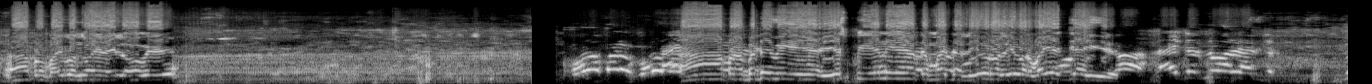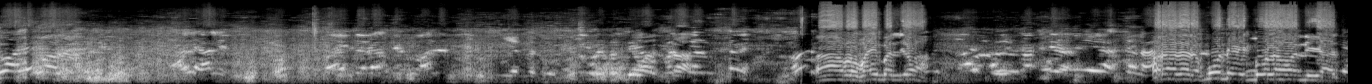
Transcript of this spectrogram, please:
આપણો ભાઈબંધ હોય રહેલો હવે આ આપણા બધાવી એસપી એને તો માથા લીવરો લીવર વહી જ જાય આ આપણો ભાઈબંધ જો. ફરાદાને પોતે જ બોલાવવાની યાદ.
